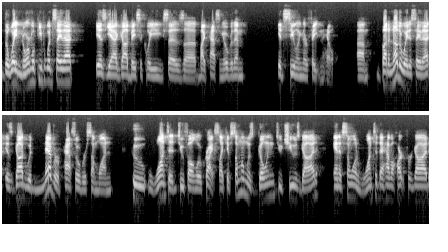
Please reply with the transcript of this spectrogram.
the way normal people would say that is, yeah, God basically says uh, by passing over them, it's sealing their fate in hell. Um, but another way to say that is God would never pass over someone who wanted to follow Christ. Like if someone was going to choose God, and if someone wanted to have a heart for God,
